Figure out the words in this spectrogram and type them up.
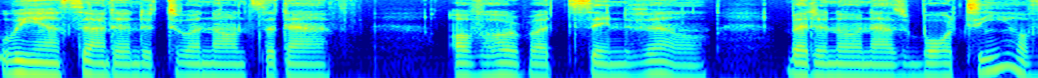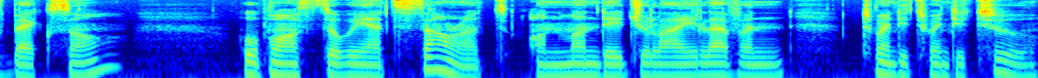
We are saddened to announce the death of Herbert St. Ville, better known as Borty of Bexar, who passed away at Sarat on Monday, July 11, 2022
